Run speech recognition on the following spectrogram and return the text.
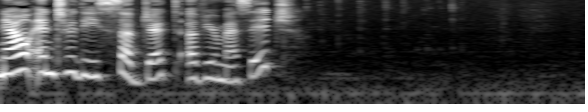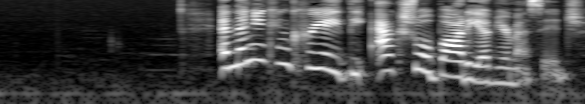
Now enter the subject of your message. And then you can create the actual body of your message.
